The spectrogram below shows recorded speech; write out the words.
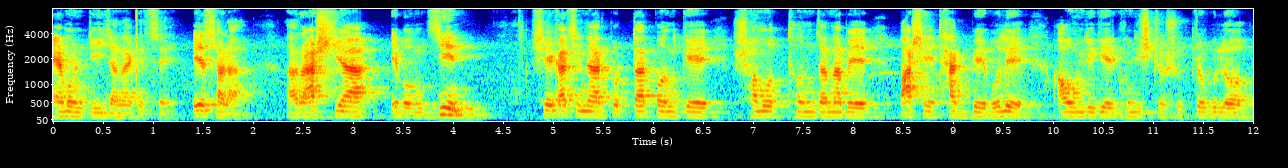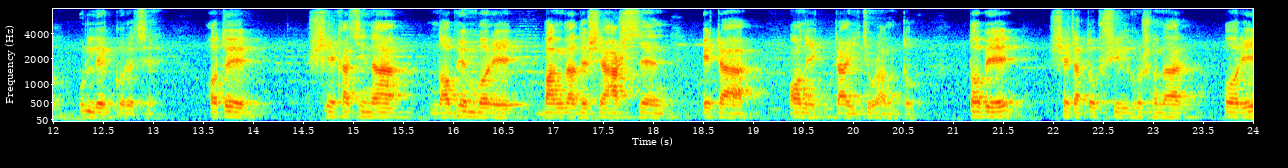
এমনটি জানা গেছে। এছাড়া রাশিয়া এবং চীন শেখ হাসিনার প্রত্যার্পণকে সমর্থন জানাবে, পাশে থাকবে বলে আওয়ামী লীগের ঘনিষ্ঠ সূত্রগুলো উল্লেখ করেছে। অতএব শেখ হাসিনা নভেম্বরে বাংলাদেশে আসছেন, এটা অনেকটাই চূড়ান্ত। তবে সেটা তফসিল ঘোষণার পরে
